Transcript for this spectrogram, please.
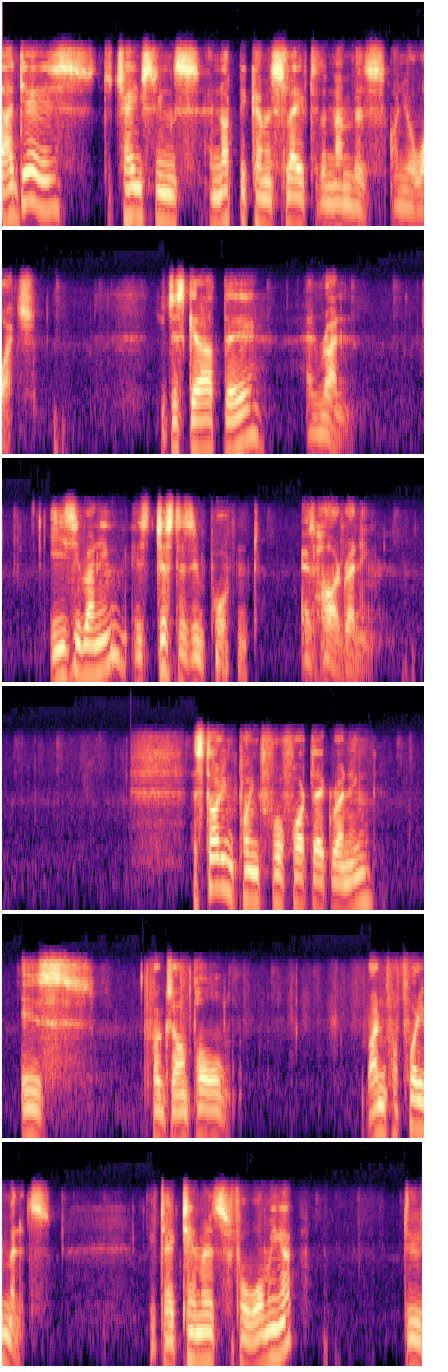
The idea is to change things and not become a slave to the numbers on your watch. You just get out there and run. Easy running is just as important as hard running. The starting point for fartlek running is, for example, run for 40 minutes. You take 10 minutes for warming up, do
